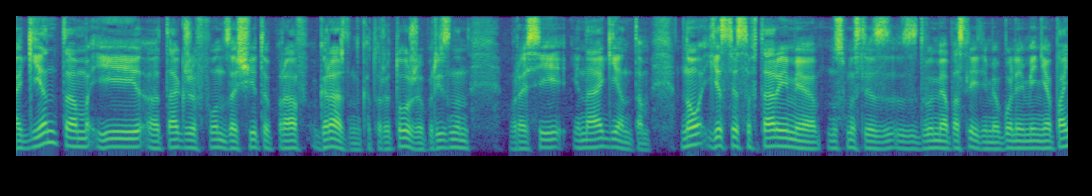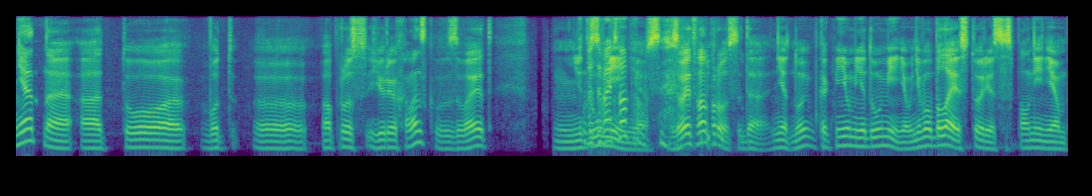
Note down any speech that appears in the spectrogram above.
агентом, и а, также Фонд защиты прав граждан, который тоже признан в России иноагентом. Но если со вторыми, ну, в смысле, с, с двумя последними более-менее понятно, а, то вот э, вопрос Юрия Хованского вызывает недоумение. Вызывает вопросы. Вызывает вопросы, да. Нет, ну, как минимум недоумение. У него была история с исполнением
